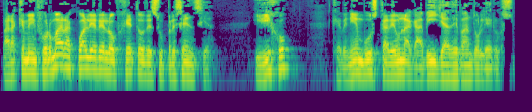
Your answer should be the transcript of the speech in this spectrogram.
para que me informara cuál era el objeto de su presencia, y dijo que venía en busca de una gavilla de bandoleros.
